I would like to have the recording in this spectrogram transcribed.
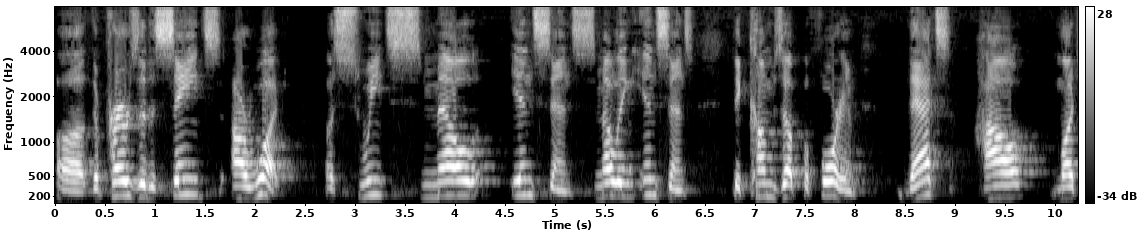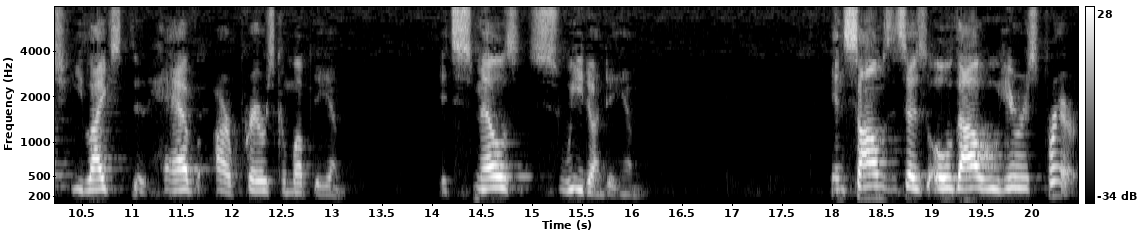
uh, the prayers of the saints are what? a sweet smell incense, smelling incense that comes up before him. That's how much he likes to have our prayers come up to him. It smells sweet unto him. In Psalms it says, O thou who hearest prayer.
